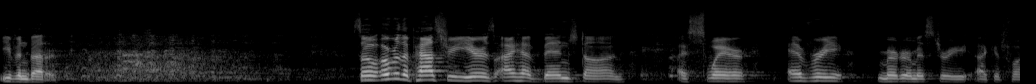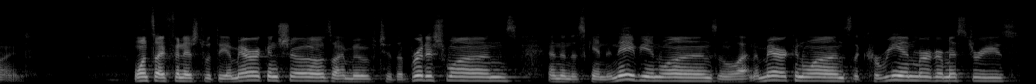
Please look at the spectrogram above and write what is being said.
even better. So, over the past few years, I have binged on, I swear, every murder mystery I could find. Once I finished with the American shows, I moved to the British ones, and then the Scandinavian ones, and the Latin American ones, the Korean murder mysteries.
